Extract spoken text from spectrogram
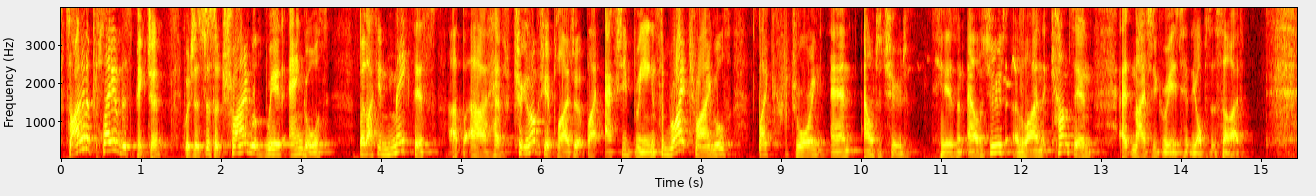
So I'm going to play with this picture, which is just a triangle with weird angles, but I can make this, uh, uh, have trigonometry applied to it by actually bringing in some right triangles by drawing an altitude. Here's an altitude, a line that comes in at 90 degrees to hit the opposite side.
